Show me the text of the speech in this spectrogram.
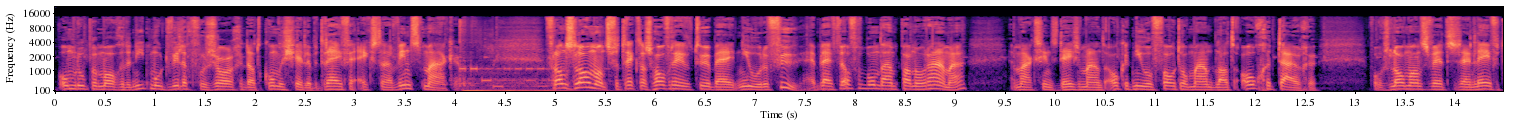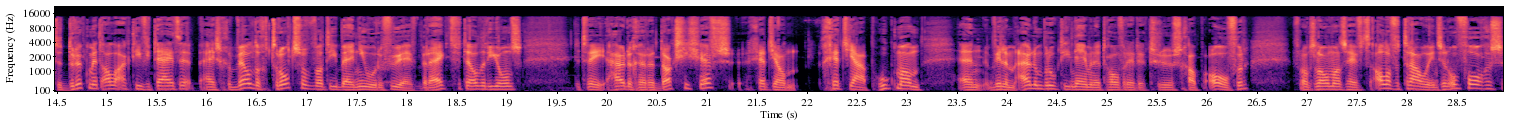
Omroepen mogen er niet moedwillig voor zorgen dat commerciële bedrijven extra winst maken. Frans Lomans vertrekt als hoofdredacteur bij Nieuwe Revue. Hij blijft wel verbonden aan Panorama en maakt sinds deze maand ook het nieuwe fotomaandblad Ooggetuigen. Volgens Lomans werd zijn leven te druk met alle activiteiten. Hij is geweldig trots op wat hij bij Nieuwe Revue heeft bereikt, vertelde hij ons. De twee huidige redactiechefs, Gert-Jan Gert-Jaap Hoekman en Willem Uilenbroek... die nemen het hoofdredacteurschap over. Frans Lomans heeft alle vertrouwen in zijn opvolgers.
